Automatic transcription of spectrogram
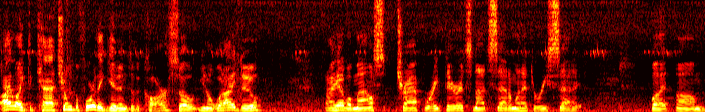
I like to catch them before they get into the car. So, you know what I do, I have a mouse trap right there. It's not set, I'm gonna have to reset it. But um,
